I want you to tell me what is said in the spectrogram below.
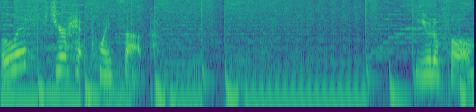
Lift your hip points up. Beautiful.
